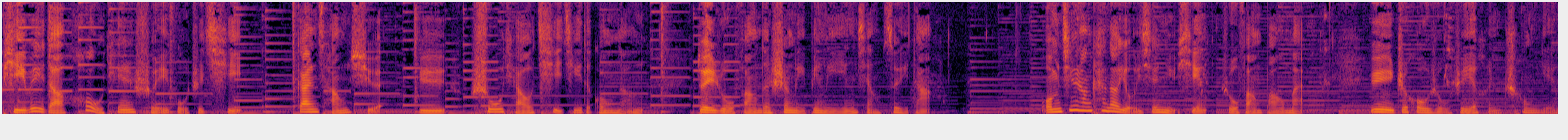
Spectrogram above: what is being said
脾胃的后天水谷之气、肝藏血与疏调气机的功能，对乳房的生理病理影响最大。我们经常看到有一些女性乳房饱满，孕育之后乳汁也很充盈，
